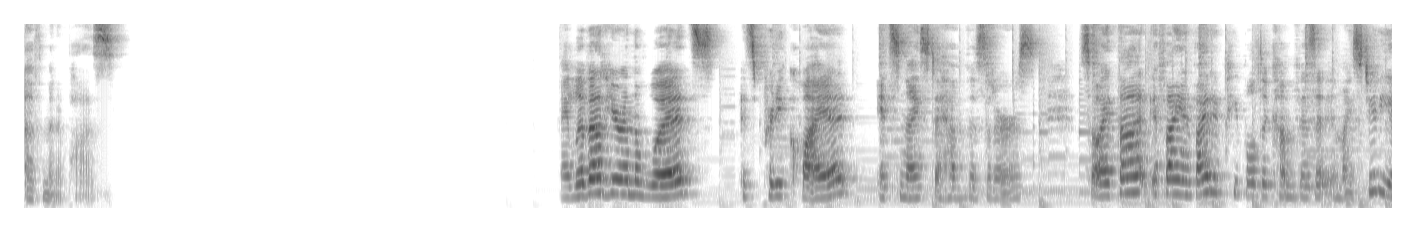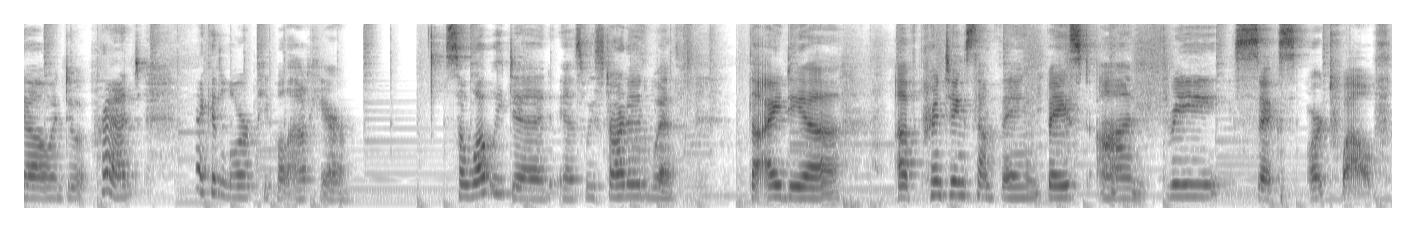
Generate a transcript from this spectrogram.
of menopause. I live out here in the woods. It's pretty quiet. It's nice to have visitors. So I thought if I invited people to come visit in my studio and do a print, I could lure people out here. So what we did is we started with the idea of printing something based on 3, 6, or 12.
